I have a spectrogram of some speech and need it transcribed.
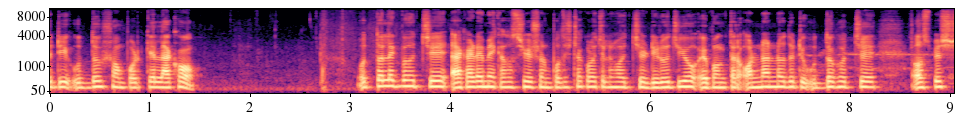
দুটি উদ্যোগ সম্পর্কে লেখো। উত্তর লিখবে হচ্ছে, একাডেমিক অ্যাসোসিয়েশন প্রতিষ্ঠা করেছিলেন হচ্ছে ডিরোজিও এবং তার অন্যান্য দুটি উদ্যোগ হচ্ছে অস্পৃশ্য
